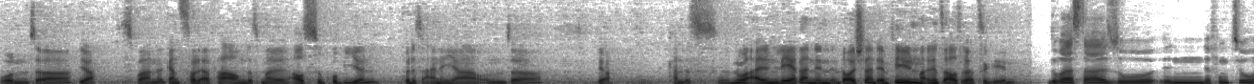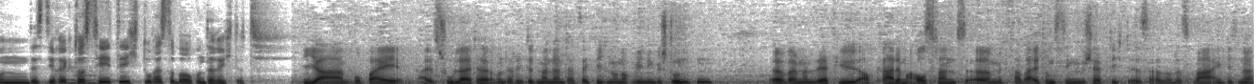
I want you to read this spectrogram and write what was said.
Und äh, ja, es war eine ganz tolle Erfahrung, das mal auszuprobieren für das eine Jahr und äh, ja, kann das nur allen Lehrern in Deutschland empfehlen, mal ins Ausland zu gehen. Du warst da also in der Funktion des Direktors tätig, du hast aber auch unterrichtet. Ja, wobei als Schulleiter unterrichtet man dann tatsächlich nur noch wenige Stunden, äh, weil man sehr viel auch gerade im Ausland äh, mit Verwaltungsdingen beschäftigt ist. Also das war eigentlich eine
